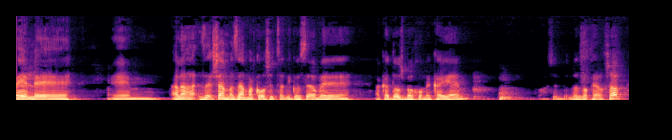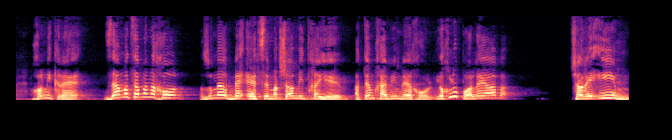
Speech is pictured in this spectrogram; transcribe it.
אה, אמ, שם זה המקור של צדיק גוזר הקדוש ברוך הוא מקיים, לא זוכר עכשיו, בכל מקרה, זה המצב הנכון. אז הוא אומר, בעצם עכשיו מתחייב, אתם חייבים לאכול, יאכלו פועלי אבא. שהרי אם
